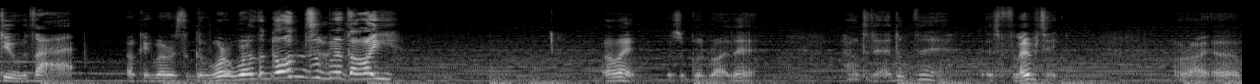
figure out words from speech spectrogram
do that. Okay, where is the gun? Where, where are the guns? I'm gonna die. Oh wait, there's a gun right there. How did it end up there? It's floating. Alright, um...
